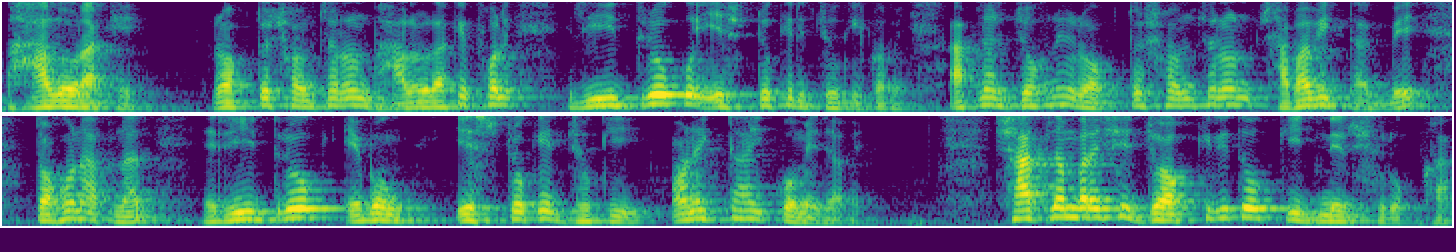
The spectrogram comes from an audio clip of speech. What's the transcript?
ভালো রাখে। রক্ত সঞ্চালন ভালো রাখে, ফলে হৃদরোগ ও স্ট্রোকের ঝুঁকি কমে। আপনার যখনই রক্ত সঞ্চালন স্বাভাবিক থাকবে, তখন আপনার হৃদরোগ এবং স্ট্রোকের ঝুঁকি অনেকটাই কমে যাবে। সাত নম্বর এসে যকৃত কিডনির সুরক্ষা।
